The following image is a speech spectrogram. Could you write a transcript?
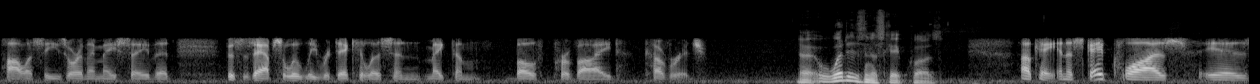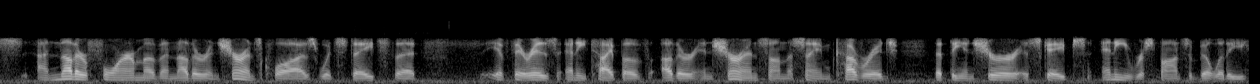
policies, or they may say that this is absolutely ridiculous and make them both provide coverage. Uh, what is an escape clause? Okay, an escape clause is another form of another insurance clause which states that if there is any type of other insurance on the same coverage, that the insurer escapes any responsibility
